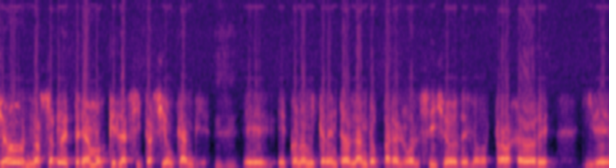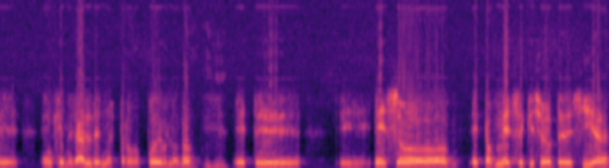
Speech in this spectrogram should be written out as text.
yo, nosotros esperamos que la situación cambie, eh, económicamente hablando, para el bolsillo de los trabajadores y de, en general, de nuestro pueblo, ¿no? Este, eso, estos meses que yo te decía,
